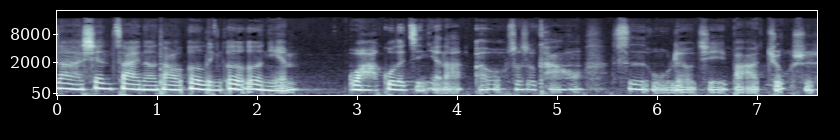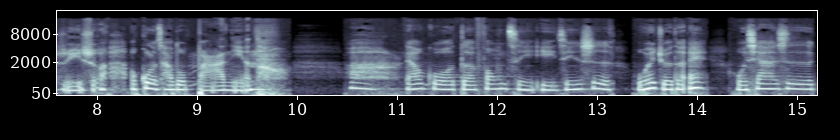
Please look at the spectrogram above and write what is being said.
那现在呢，到了二零二二年。哇，过了几年啊？呃，我说说看哈，四五六七八九十十一十二，哦，过了差不多八年了 啊！辽国的风景已经是，我会觉得，哎，我现在是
